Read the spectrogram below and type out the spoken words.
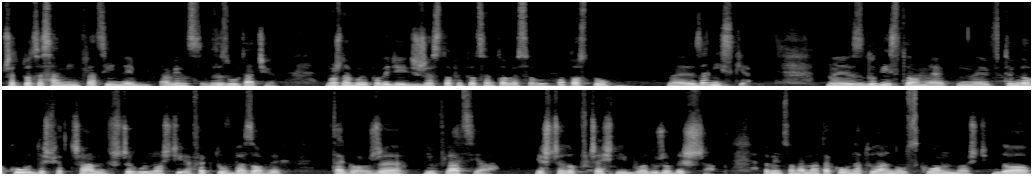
przed procesami inflacyjnymi, a więc w rezultacie można by powiedzieć, że stopy procentowe są po prostu e, za niskie. E, z drugiej strony, e, w tym roku doświadczamy w szczególności efektów bazowych tego, że inflacja jeszcze rok wcześniej była dużo wyższa, a więc ona ma taką naturalną skłonność do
